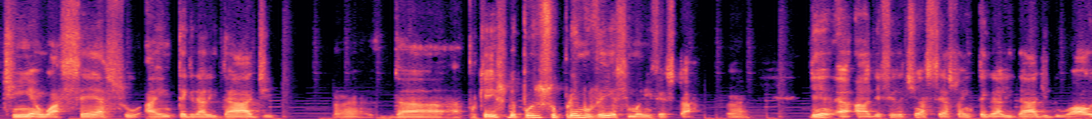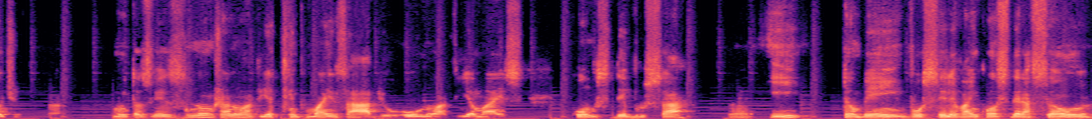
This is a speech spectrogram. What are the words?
tinha o acesso à integralidade né, da, porque isso depois o Supremo veio a se manifestar. Né? De, a, a, defesa tinha acesso à integralidade do áudio, muitas vezes não, já não havia tempo mais hábil ou não havia mais como se debruçar né? e também você levar em consideração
